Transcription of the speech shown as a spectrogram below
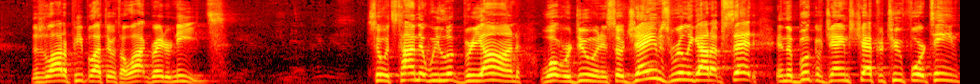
there's a lot of people out there with a lot greater needs. So it's time that we look beyond what we're doing. And so James really got upset in the book of James, chapter 2, 14.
